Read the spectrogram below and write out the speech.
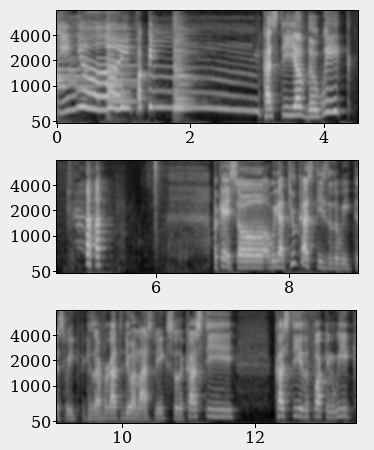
senior fucking custody of the week. Okay, so we got two custies of the week this week because I forgot to do one last week. So the custy, custody of the fucking week.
